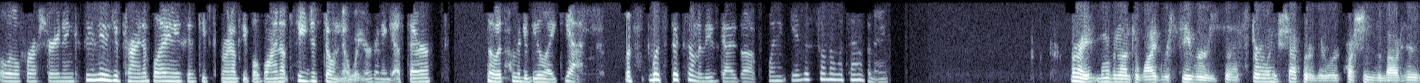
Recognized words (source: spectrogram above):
a little frustrating because he's gonna keep trying to play and he's gonna keep screwing up people's lineups, so you just don't know what you're gonna get there. So it's hard to be like, yes, let's let's pick some of these guys up when you just don't know what's happening. All right, moving on to wide receivers. Uh, Sterling Shepard, there were questions about his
